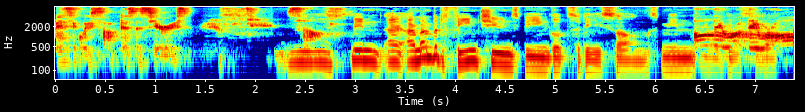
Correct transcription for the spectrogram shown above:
basically sucked as a series. So. I mean, I, I, remember the theme tunes being good to these songs. I mean, oh, they were they were all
